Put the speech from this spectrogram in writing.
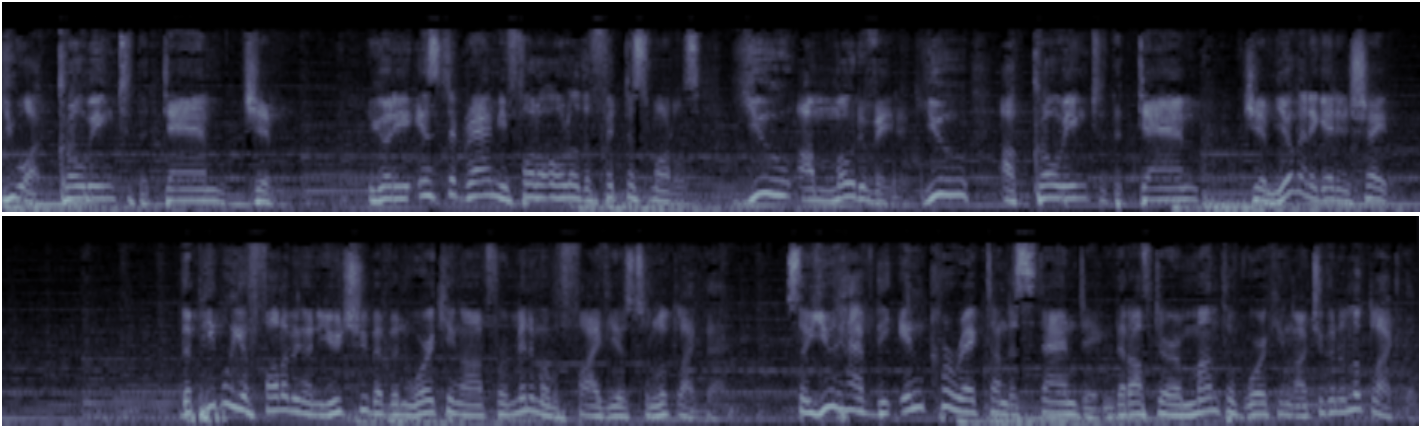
You are going to the damn gym. You go to your Instagram, you follow all of the fitness models. You are motivated. You are going to the damn gym. You're going to get in shape. The people you're following on YouTube have been working on for a minimum of five years to look like that. So you have the incorrect understanding that after a month of working out, you're going to look like them.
